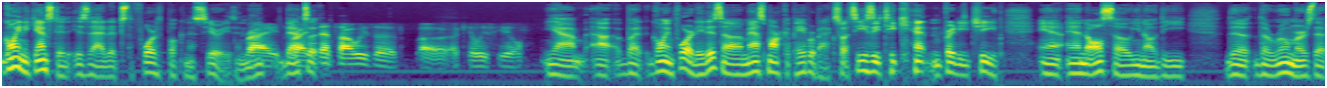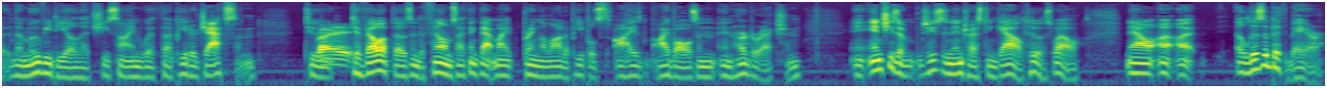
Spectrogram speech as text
going against it is that it's the fourth book in a series, and right, that's right. A, that's always a, a Achilles heel. Yeah, uh, but going forward, it is a mass market paperback, so it's easy to get and pretty cheap. And, and also, you know, the the the rumors, the the movie deal that she signed with uh, Peter Jackson to right. develop those into films, I think that might bring a lot of people's eyes eyeballs in, in her direction. And, and she's a she's an interesting gal too, as well. Now, uh, uh Elizabeth Bear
